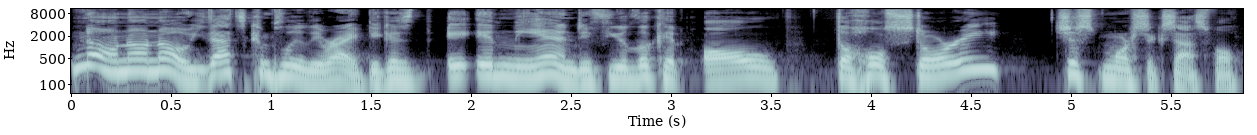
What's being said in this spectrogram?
No, no, no. That's completely right. Because in the end, if you look at all the whole story, just more successful.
